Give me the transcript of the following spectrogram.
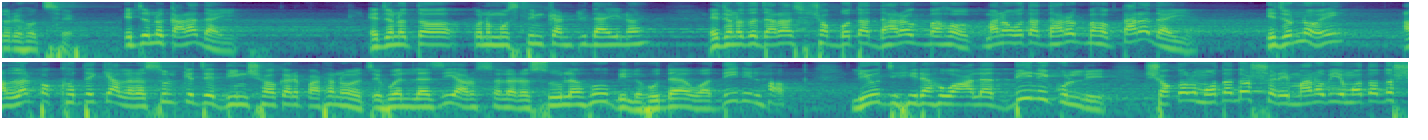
ধরে হচ্ছে। এর জন্য কারা দায়ী? এজন্য তো কোনো মুসলিম কান্ট্রি দায়ী নয়। এজন্য তো যারা সভ্যতার ধারক বাহক, মানবতার ধারক বাহক, তারা দায়ী। এজন্যই আল্লাহর পক্ষ থেকে আল্লাহ রসুলকে যে দিন সহকারে পাঠানো হয়েছে হুয়াল্লাজি আরসাল্লাহ রসুলাহু বিল হুদা ওয়া দিন ইল হক লিউজ হিরাহু আলা দিন কুল্লি। সকল মতাদর্শের, এই মানবীয় মতাদর্শ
